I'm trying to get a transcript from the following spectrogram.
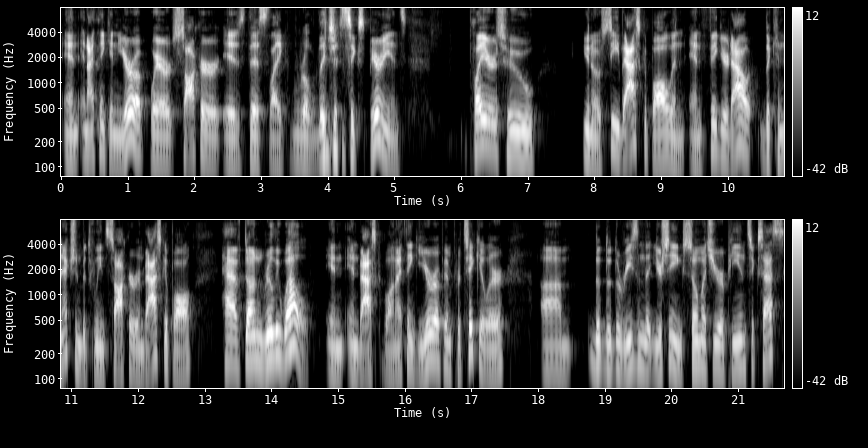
and and I think in Europe where soccer is this like religious experience, players who you know see basketball and and figured out the connection between soccer and basketball have done really well in in basketball, and I think Europe in particular. Um, the, the the reason that you're seeing so much European success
